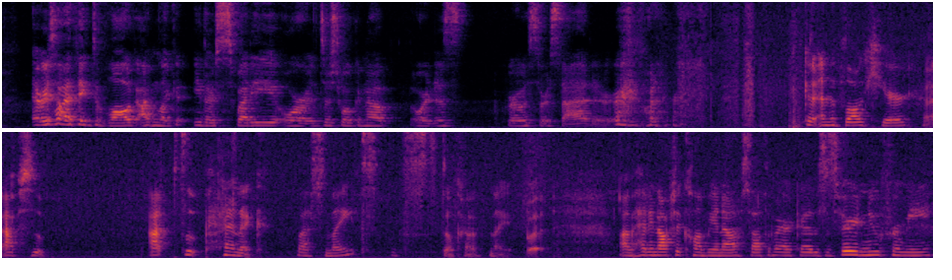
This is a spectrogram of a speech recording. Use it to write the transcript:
every time I think to vlog, I'm like either sweaty or just woken up or just gross or sad or whatever. Gonna end the vlog here. Absolute, absolute panic last night. It's still kind of night, but I'm heading off to Colombia now, South America. This is very new for me.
